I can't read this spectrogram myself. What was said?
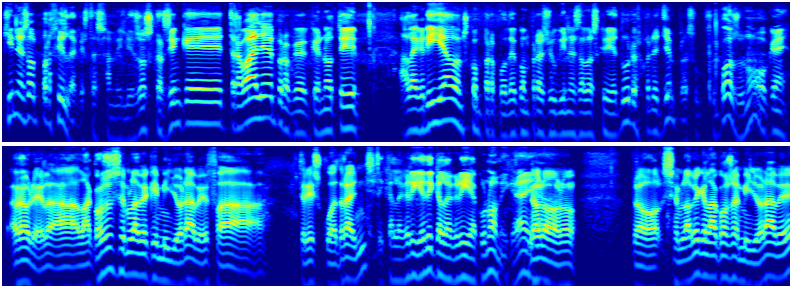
Quin és el perfil d'aquestes famílies? Òscar, gent que treballa però que, que no té alegria doncs, com per poder comprar joguines a les criatures, per exemple, su- suposo, no? O què? A veure, la, la cosa semblava que millorava fa 3-4 anys. Dic alegria, dic alegria econòmica, eh? No, no, no. Però semblava que la cosa millorava.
